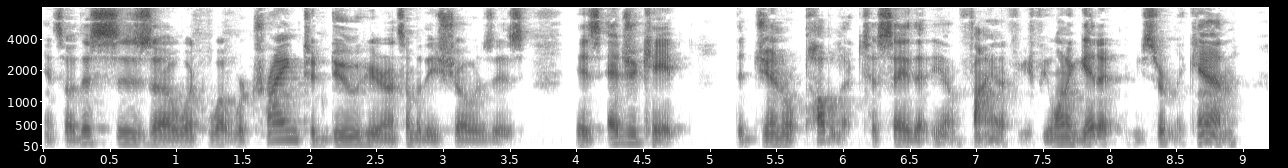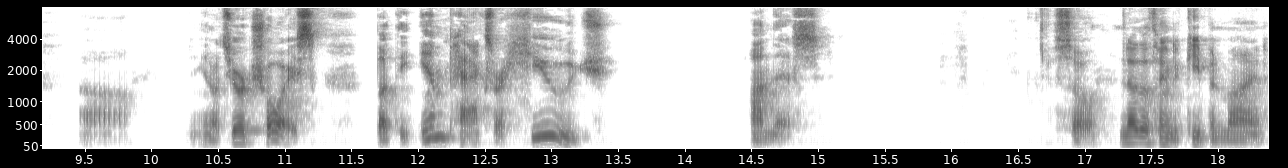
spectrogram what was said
And so this is uh, what what we're trying to do here on some of these shows is is educate the general public to say that you know fine if, if you want to get it you certainly can uh, you know it's your choice but the impacts are huge on this so, another thing to keep in mind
